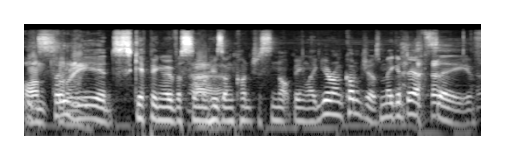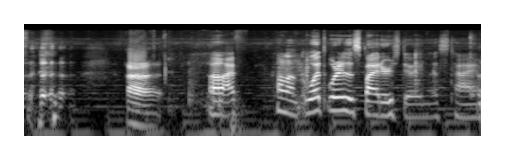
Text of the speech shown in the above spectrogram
on it's so three. weird skipping over someone who's Uh. unconscious and not being like, "You're unconscious. Make a death save." Uh, Oh, I, hold on. What what are the spiders doing this time?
